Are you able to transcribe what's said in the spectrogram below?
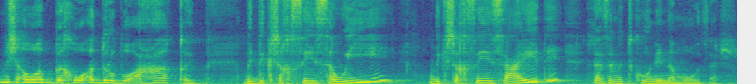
مش أوبخ وأضرب وأعاقب. بدك شخصية سوية؟ بدك شخصية سعيدة؟ لازم تكوني نموذج.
